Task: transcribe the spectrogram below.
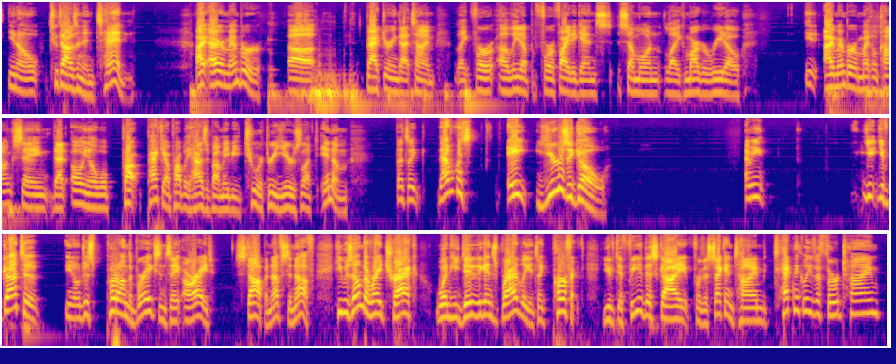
you know, 2010. I, I remember uh, back during that time, like for a lead up for a fight against someone like Margarito. I remember Michael Koncz saying that, oh, you know, well, Pro- Pacquiao probably has about maybe two or three years left in him. It's like, that was eight years ago. I mean, you, you've got to, you know, just put on the brakes and say, all right, stop, enough's enough. He was on the right track when he did it against Bradley. It's like perfect. You've defeated this guy for the second time, technically the third time,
